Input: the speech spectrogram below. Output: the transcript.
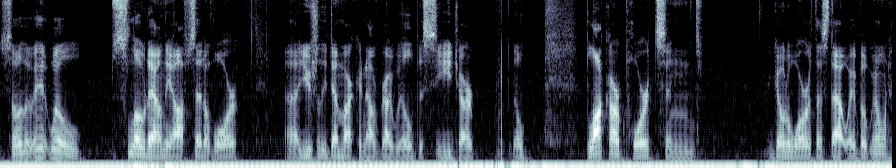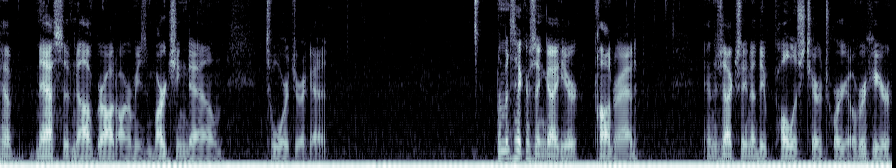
so it will slow down the offset of war. Uh, usually Denmark and Novgorod will besiege our, they'll block our ports and go to war with us that way, but we won't have massive Novgorod armies marching down towards Riga. I'm going to take our second guy here, Conrad, and there's actually another Polish territory over here.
